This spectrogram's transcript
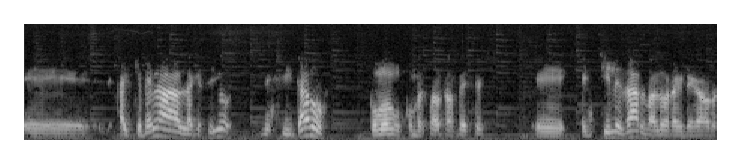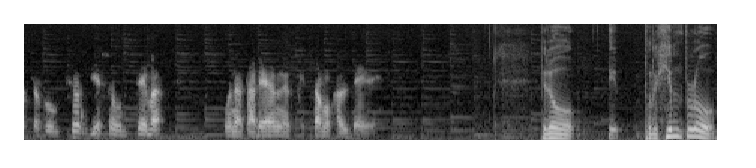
eh, hay que pelarla, qué sé yo. Necesitamos, como hemos conversado otras veces, en Chile dar valor agregado a nuestra producción y eso es un tema, una tarea en la que estamos al debe. Pero por ejemplo,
